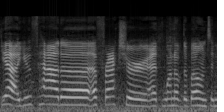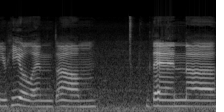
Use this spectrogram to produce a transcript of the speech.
yeah, you've had a, a, fracture at one of the bones in your heel. And um, then, uh,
